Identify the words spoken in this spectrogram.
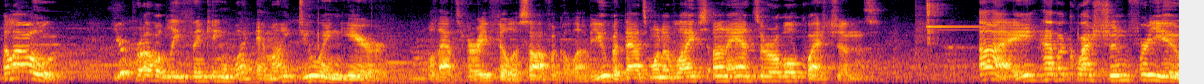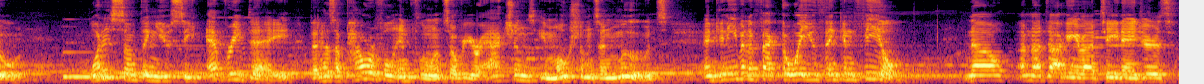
Hello! You're probably thinking, what am I doing here? Well, that's very philosophical of you, but that's one of life's unanswerable questions. I have a question for you. What is something you see every day that has a powerful influence over your actions, emotions, and moods, and can even affect the way you think and feel? No, I'm not talking about teenagers.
